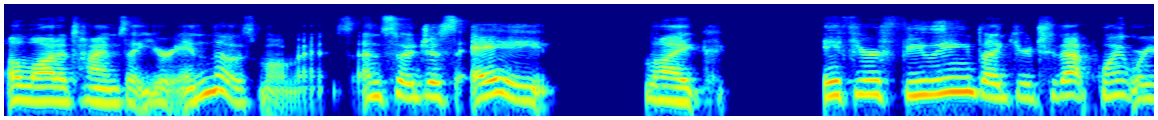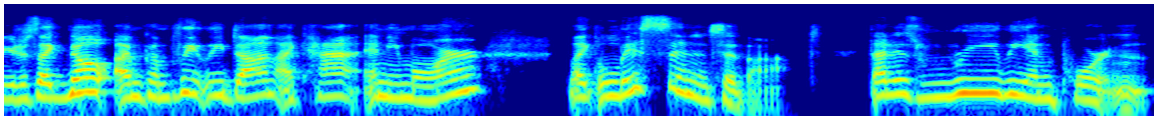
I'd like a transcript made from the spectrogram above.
a lot of times that you're in those moments. And so just a like if you're feeling like you're to that point where you're just like no i'm completely done. I can't anymore like listen to that. That is really important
